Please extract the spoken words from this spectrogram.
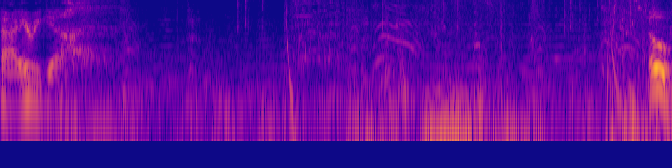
All right, here we go. Oh.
